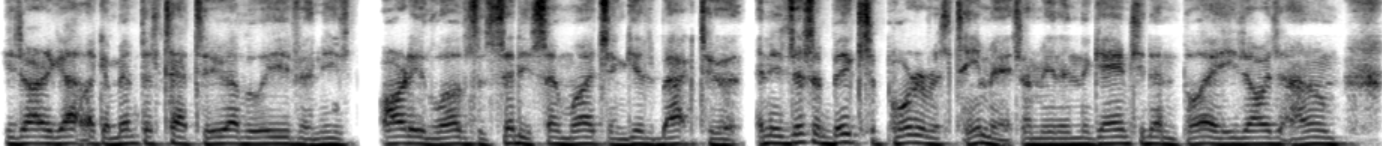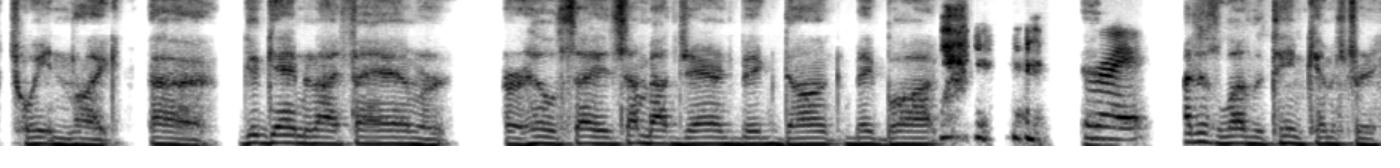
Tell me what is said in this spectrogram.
he's already got like a Memphis tattoo, I believe, and he's already loves the city so much and gives back to it. And he's just a big supporter of his teammates. I mean, in the games he doesn't play, he's always at home tweeting like, uh, good game tonight, fam, or or he'll say something about Jaren's big dunk, big block. Right. I just love the team chemistry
